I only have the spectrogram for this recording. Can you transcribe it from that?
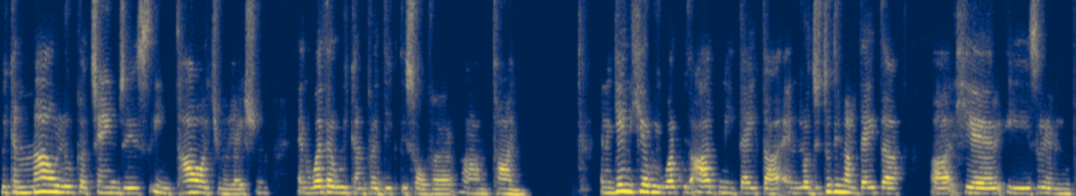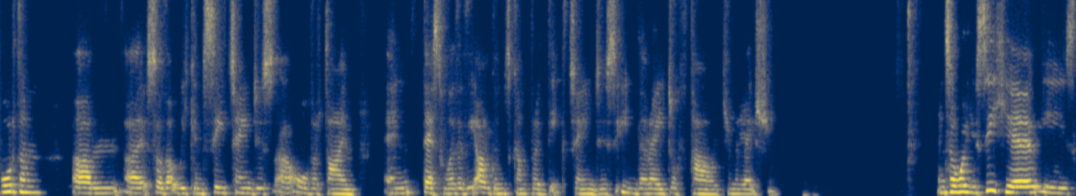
we can now look at changes in tau accumulation and whether we can predict this over um, time. And again, here we work with ADNI data and longitudinal data uh, here is really important um, uh, so that we can see changes over time and test whether the algorithms can predict changes in the rate of tau accumulation. And so what you see here is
